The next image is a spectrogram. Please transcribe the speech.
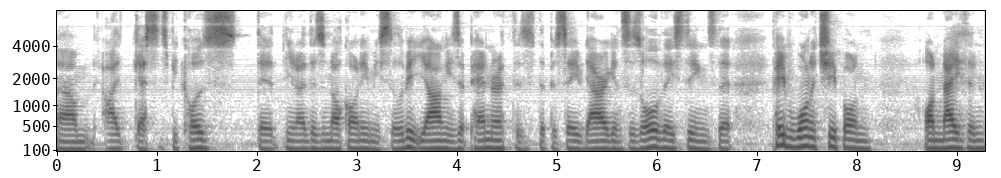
Um, I guess it's because that you know there's a knock on him. He's still a bit young. He's at Penrith. There's the perceived arrogance. There's all of these things that people want to chip on on Nathan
